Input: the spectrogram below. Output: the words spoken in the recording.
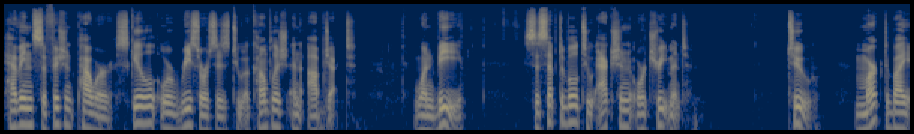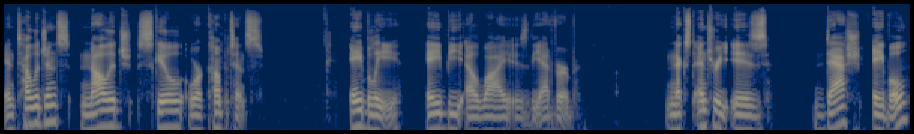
having sufficient power, skill, or resources to accomplish an object. 1b, susceptible to action or treatment. 2. Marked by intelligence, knowledge, skill, or competence. Ably, A B L Y is the adverb. Next entry is dash able,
